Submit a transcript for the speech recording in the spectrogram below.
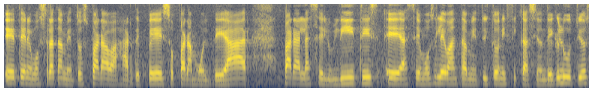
eh, tenemos tratamientos para bajar de peso, para moldear, para la celulitis, eh, hacemos levantamiento y tonificación de glúteos.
